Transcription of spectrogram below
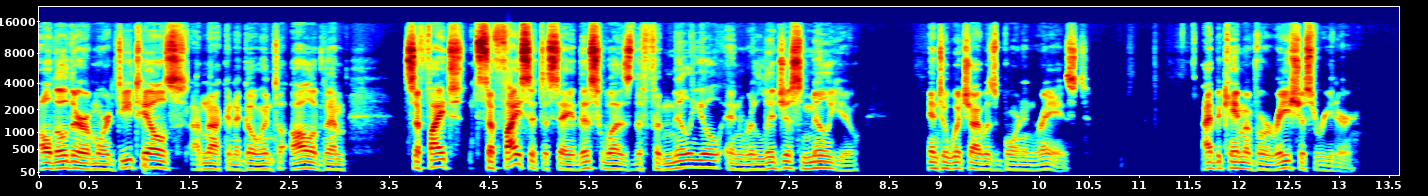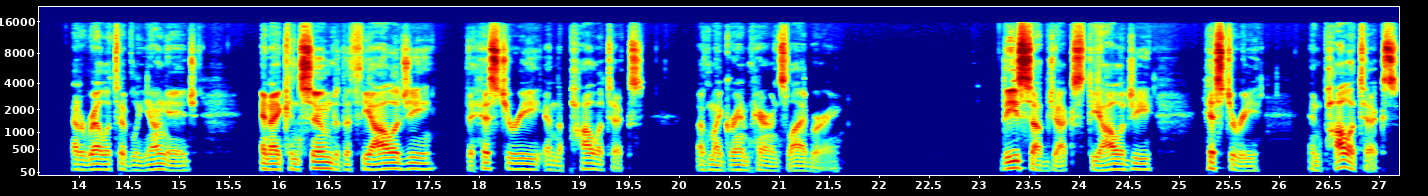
although there are more details, I'm not going to go into all of them. Suffice, suffice it to say, this was the familial and religious milieu into which I was born and raised. I became a voracious reader at a relatively young age, and I consumed the theology, the history, and the politics of my grandparents' library. These subjects, theology, history, and politics,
